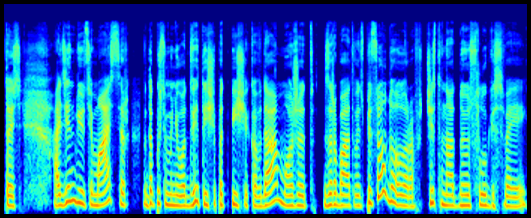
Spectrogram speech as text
То есть один бьюти-мастер, допустим, у него 2000 подписчиков, да, может зарабатывать 500 долларов чисто на одной услуге своей,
